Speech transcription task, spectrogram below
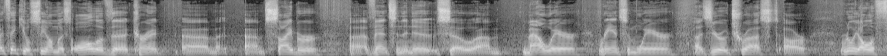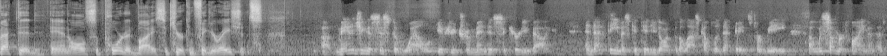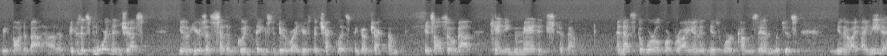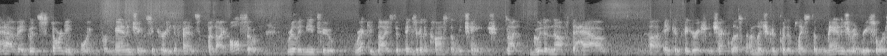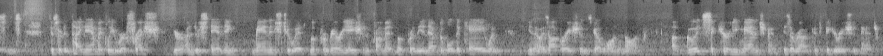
I think you'll see almost all of the current um, um, cyber uh, events in the news. So um, malware, ransomware, uh, zero trust are really all affected and all supported by secure configurations. Uh, managing a system well gives you tremendous security value. And that theme has continued on for the last couple of decades for me, uh, with some refinement as we thought about how to, because it's more than just, you know, here's a set of good things to do, right? Here's the checklist and go check them. It's also about can you manage to them? And that's the world where Brian and his work comes in, which is, you know, I, I need to have a good starting point for managing security defense, but I also really need to recognize that things are going to constantly change. It's not good enough to have uh, a configuration checklist unless you can put in place the management resources to sort of dynamically refresh your understanding, manage to it, look for variation from it, look for the inevitable decay when, you know, as operations go on and on. A good security management is around configuration management.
